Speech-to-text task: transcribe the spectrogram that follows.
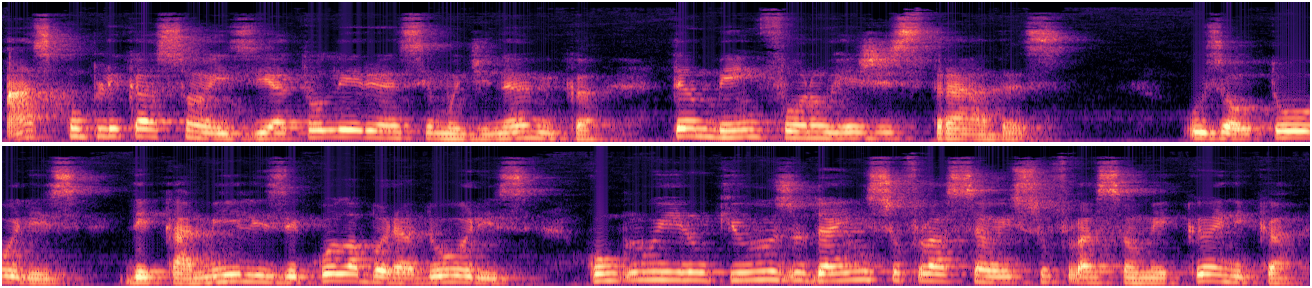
as complicações e a tolerância hemodinâmica também foram registradas. Os autores, de Camilles e colaboradores concluíram que o uso da insuflação e insuflação mecânica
